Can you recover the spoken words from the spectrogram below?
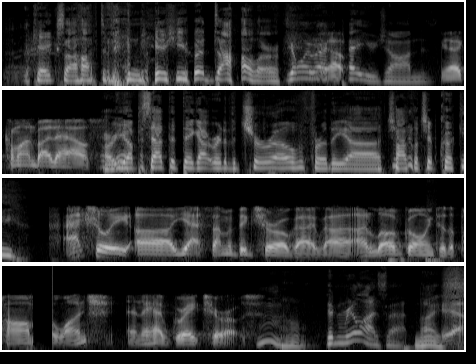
Cakes, I'll have to Venmo you a dollar. the only way I can pay you, John. Is, yeah, come on by the house. Are you upset that they got rid of the churro for the uh, chocolate chip cookie? Actually, uh, yes, I'm a big churro guy. Uh, I love going to the Palm for lunch, and they have great churros. Didn't realize that. Nice. Yeah,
